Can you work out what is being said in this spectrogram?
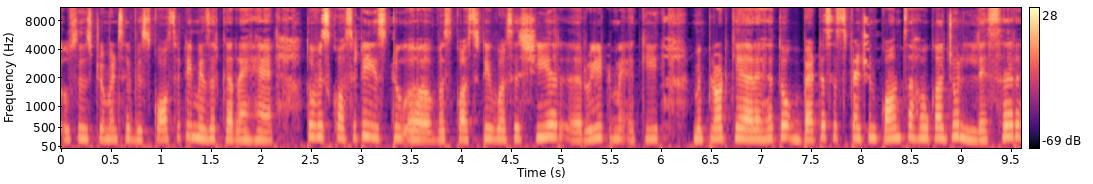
उस इंस्ट्रूमेंट से विस्कॉसिटी मेजर कर रहे हैं। तो viscosity is to viscosity versus shear rate में, की, में प्लॉट किया रहा है। तो बेटर सस्पेंशन कौन सा होगा जो lesser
